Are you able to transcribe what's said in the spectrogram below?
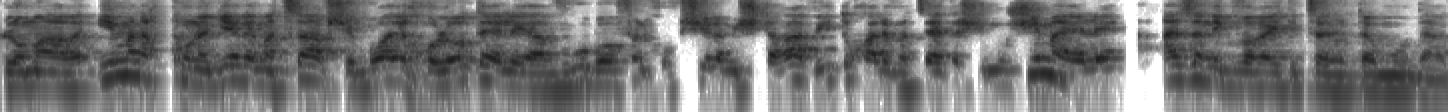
כלומר, אם אנחנו נגיע למצב שבו היכולות האלה יעברו באופן חופשי למשטרה והיא תוכל לבצע את השימושים האלה, אז אני כבר הייתי קצת יותר מודאג.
